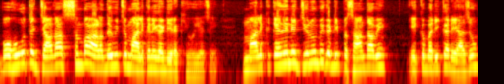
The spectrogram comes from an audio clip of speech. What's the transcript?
ਬਹੁਤ ਜ਼ਿਆਦਾ ਸੰਭਾਲ ਦੇ ਵਿੱਚ ਮਾਲਕ ਨੇ ਗੱਡੀ ਰੱਖੀ ਹੋਈ ਹੈ ਜੀ। ਮਾਲਕ ਕਹਿੰਦੇ ਨੇ ਜਿਹਨੂੰ ਵੀ ਗੱਡੀ ਪਸੰਦ ਆਵੇ, ਇੱਕ ਵਾਰੀ ਘਰੇ ਆ ਜਾਓ,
